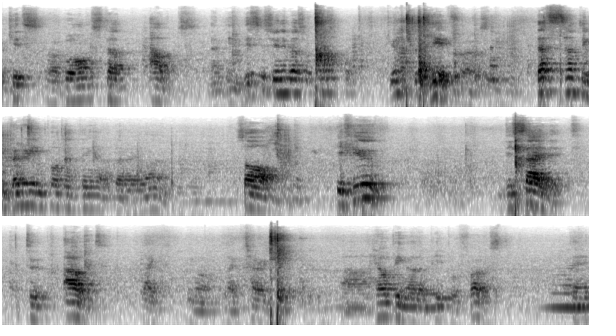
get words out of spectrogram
the kids are born, start out and in. This is universal principle. You have to give first. That's something very important thing that I learned. So, if you decided to out, like, you know, like charity, uh, helping other people first, then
